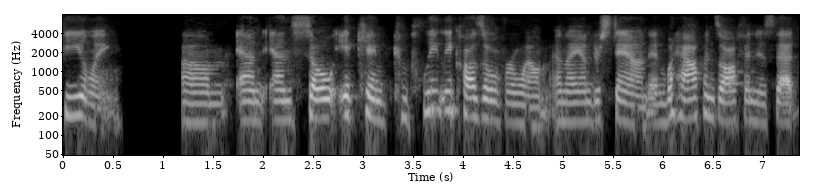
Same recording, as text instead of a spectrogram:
feeling um, and and so it can completely cause overwhelm and i understand. And what happens often is that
